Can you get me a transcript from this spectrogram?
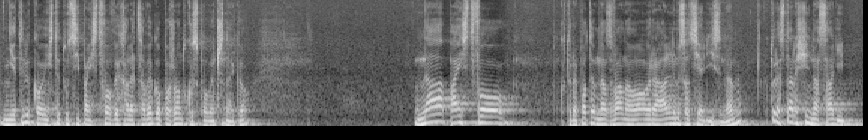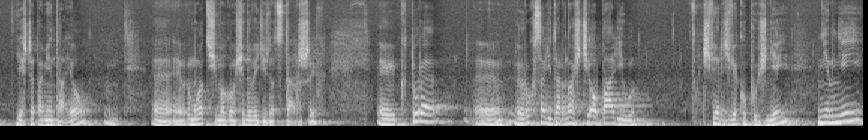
nie tylko instytucji państwowych, ale całego porządku społecznego, na państwo, które potem nazwano realnym socjalizmem, które starsi na sali jeszcze pamiętają, e, młodsi mogą się dowiedzieć od starszych, e, które e, ruch Solidarności obalił ćwierć wieku później. Niemniej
